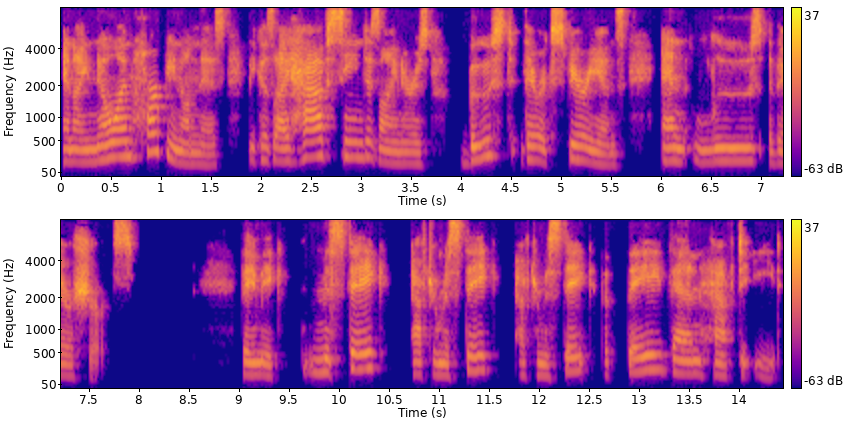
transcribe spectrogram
And I know I'm harping on this because I have seen designers boost their experience and lose their shirts. They make mistake after mistake after mistake that they then have to eat.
